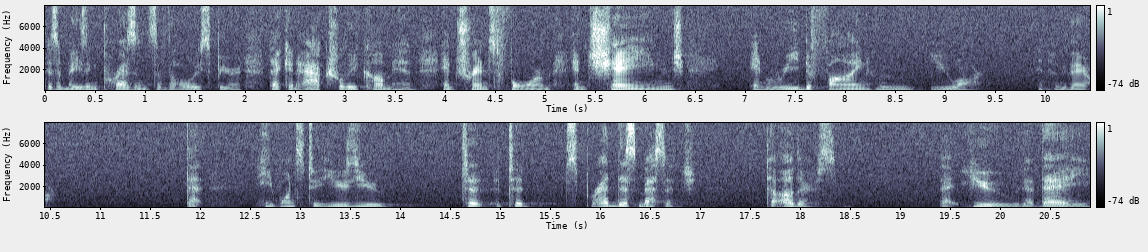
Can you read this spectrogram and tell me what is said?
this amazing presence of the Holy Spirit that can actually come in and transform and change and redefine who you are and who they are. He wants to use you to, to spread this message to others that you, that they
